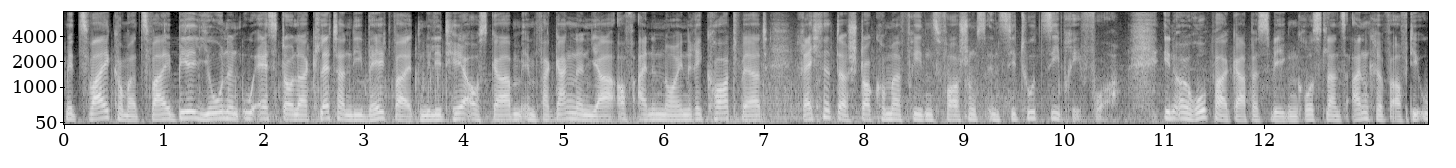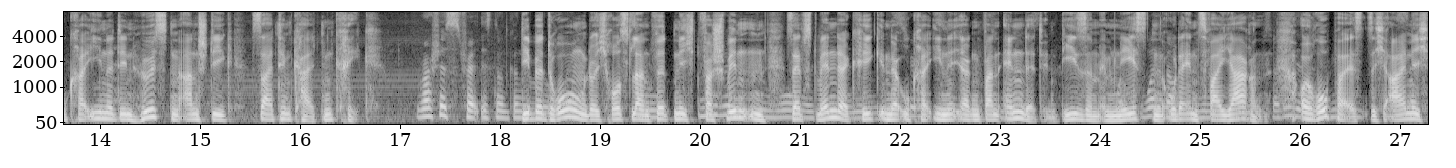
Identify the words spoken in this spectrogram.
Mit 2,2 Billionen US-Dollar klettern die weltweiten Militärausgaben im vergangenen Jahr auf einen neuen Rekordwert, rechnet das Stockholmer Friedensforschungsinstitut SIPRI vor. In Europa gab es wegen Russlands Angriff auf die Ukraine den höchsten Anstieg seit dem Kalten Krieg. Die Bedrohung durch Russland wird nicht verschwinden, selbst wenn der Krieg in der Ukraine irgendwann endet, in diesem, im nächsten oder in zwei Jahren. Europa ist sich einig,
